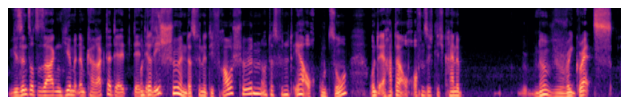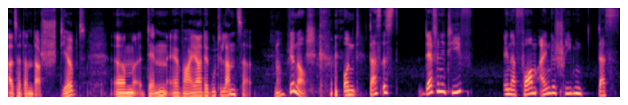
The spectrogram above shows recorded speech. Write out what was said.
wir sind sozusagen hier mit einem Charakter, der, der, Und der das ist lebt. schön, das findet die Frau schön und das findet er auch gut so. Und er hat da auch offensichtlich keine ne, Regrets, als er dann da stirbt, ähm, denn er war ja der gute Lanzer. Ne? Genau. Und das ist definitiv in der Form eingeschrieben, dass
